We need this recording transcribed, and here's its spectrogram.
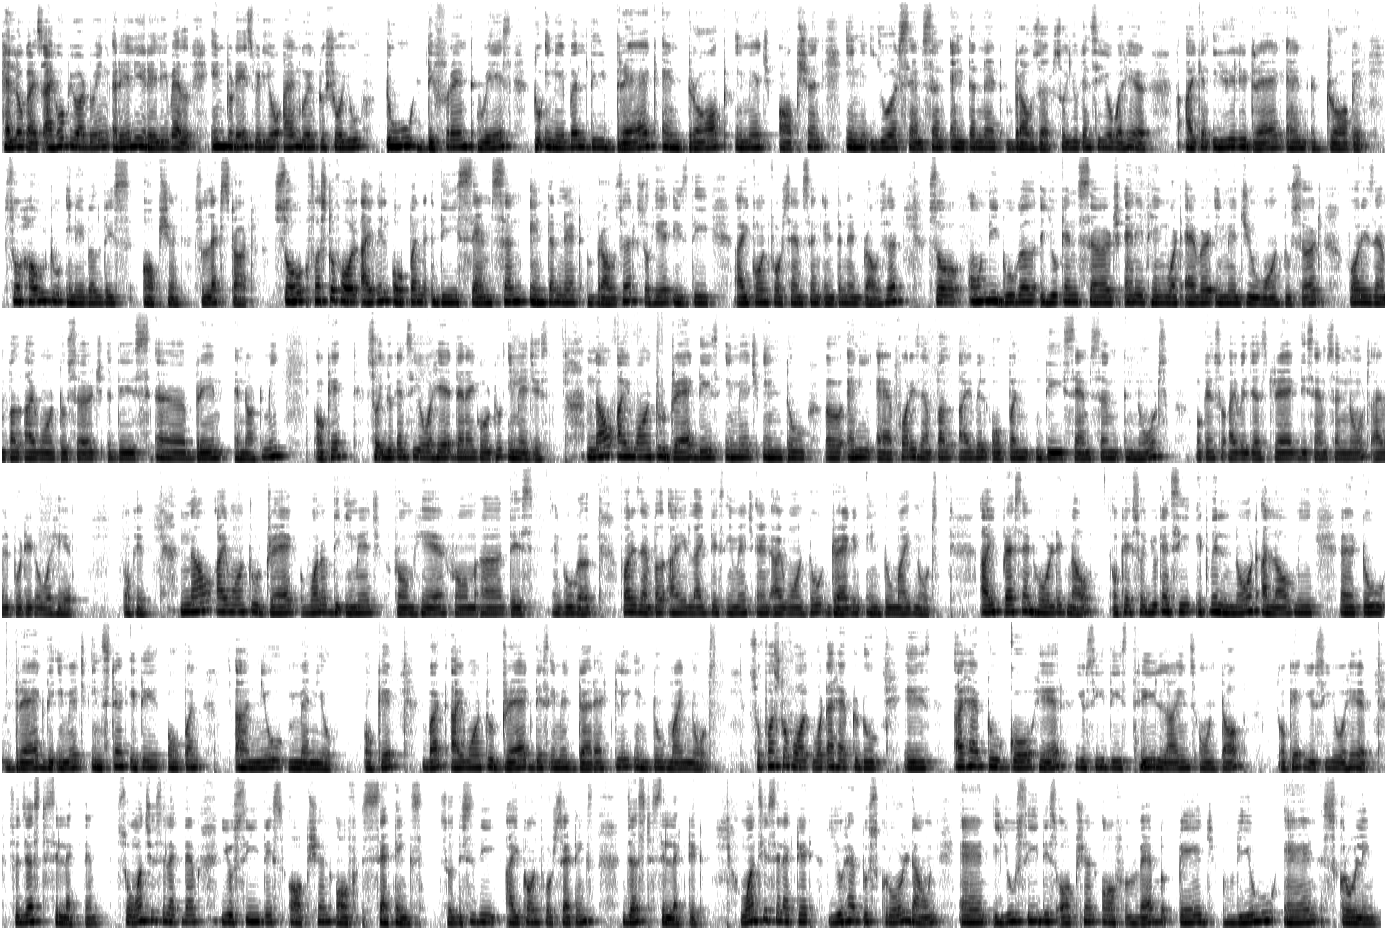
Hello guys, I hope you are doing really really well. In today's video, I am going to show you two different ways to enable the drag and drop image option in your Samsung internet browser. So you can see over here, I can easily drag and drop it. So how to enable this option? So let's start. So first of all, I will open the Samsung internet browser. So here is the icon for Samsung internet browser. So on the Google, you can search anything, whatever image you want to search. For example, I want to search this uh, brain anatomy. Okay, so you can see over here, then I go to images. Now I want to drag this image into uh, any app. For example, I will open the Samsung notes okay so i will just drag the samsung notes. I will put it over here. Okay now i want to drag one of the image from here from uh, this google. For example i like this image and i want to drag it into my notes. I press and hold it now. Okay so you can see it will not allow me uh, to drag the image. Instead it is open a new menu. Okay but i want to drag this image directly into my notes so first of all what I have to do is I have to go here. You see these three lines on top. Okay you see over here. So just select them. So once you select them you see this option of settings. So this is the icon for settings. Just select it. Once you select it you have to scroll down and you see this option of web page view and scrolling.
